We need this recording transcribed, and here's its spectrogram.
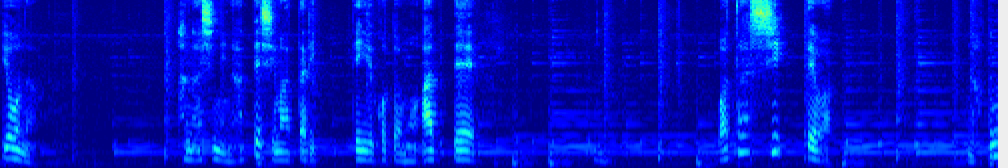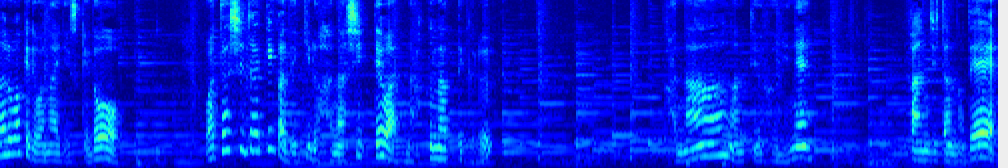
ような話になってしまったりっていうこともあって、私ではなくなるわけではないですけど私だけができる話ではなくなってくる。かななんていうふうにね感じたので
